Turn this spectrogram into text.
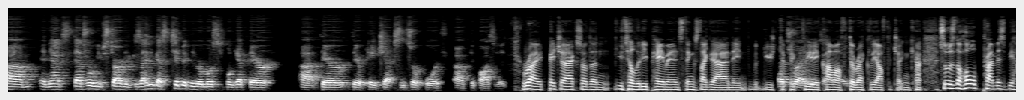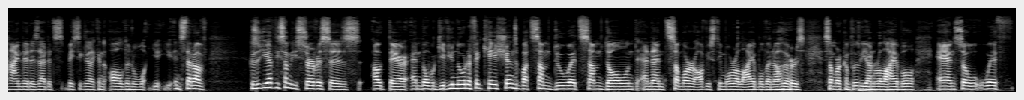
um, and that's that's where we've started because I think that's typically where most people get their uh, their their paychecks and so forth uh, deposited. Right, paychecks or then utility payments, things like that, and they would typically right, they exactly. come off directly off the checking account. So, is the whole premise behind it is that it's basically like an all-in-one? You, you, instead of because you have these some of these services out there and they'll give you notifications but some do it some don't and then some are obviously more reliable than others. Some are completely unreliable. And so with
